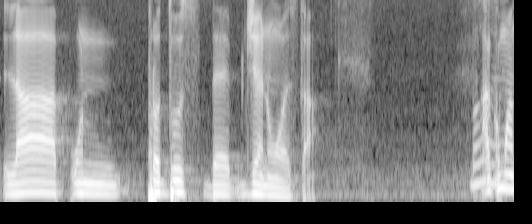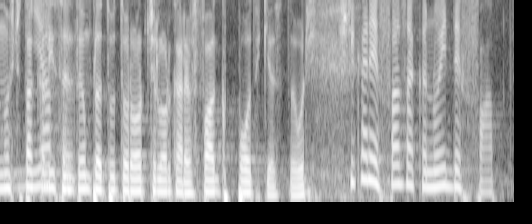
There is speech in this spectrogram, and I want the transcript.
la un produs de genul ăsta. Bă, Acum nu știu dacă iată. li se întâmplă tuturor celor care fac podcasturi. Știi care e faza? Că noi de fapt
